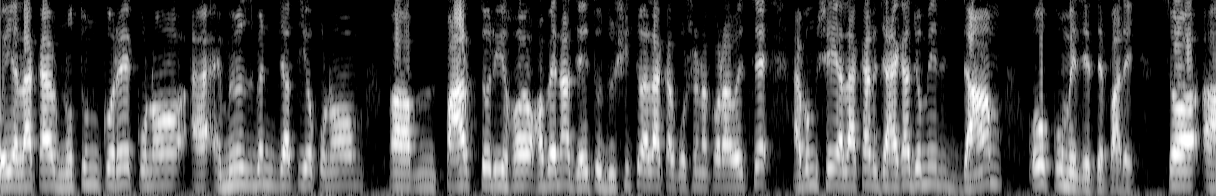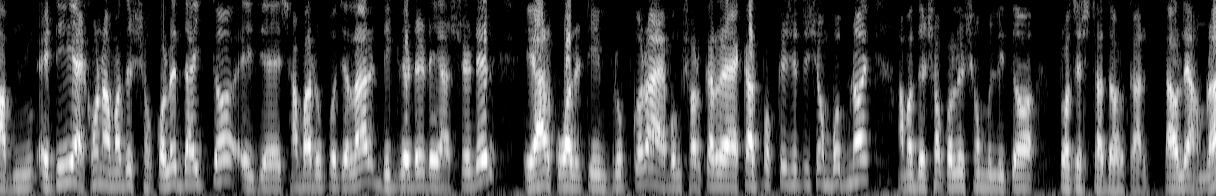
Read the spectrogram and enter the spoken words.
ওই এলাকায় নতুন করে কোনো অ্যামিউজমেন্ট জাতীয় কোনো পার্ক তৈরি হবে না, যেহেতু দূষিত এলাকা ঘোষণা করা হয়েছে এবং সেই এলাকার জায়গা জমির দাম ও কমে যেতে পারে। সো এটি এখন আমাদের সকলের দায়িত্ব, এই যে সাভার উপজেলার ডিগ্রেডেড এয়ারশেডের এয়ার কোয়ালিটি ইমপ্রুভ করা এবং সরকারের একার পক্ষে সেটি সম্ভব নয়, আমাদের সকলের সম্মিলিত প্রচেষ্টা দরকার। তাহলে আমরা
